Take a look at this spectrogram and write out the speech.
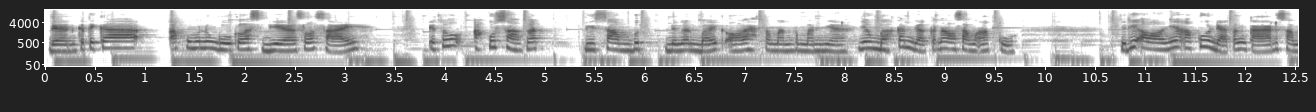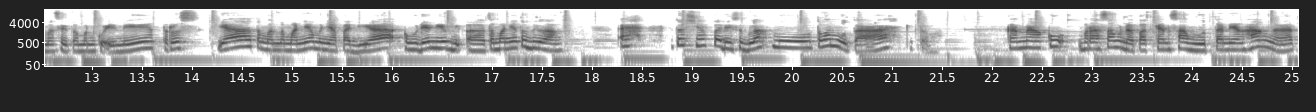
Dan ketika aku menunggu kelas dia selesai itu aku sangat disambut dengan baik oleh teman-temannya yang bahkan gak kenal sama aku. Jadi awalnya aku dateng kan sama si temanku ini terus ya teman-temannya menyapa dia kemudian dia uh, temannya tuh bilang eh itu siapa di sebelahmu? Temanmu tah? Gitu karena aku merasa mendapatkan sambutan yang hangat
